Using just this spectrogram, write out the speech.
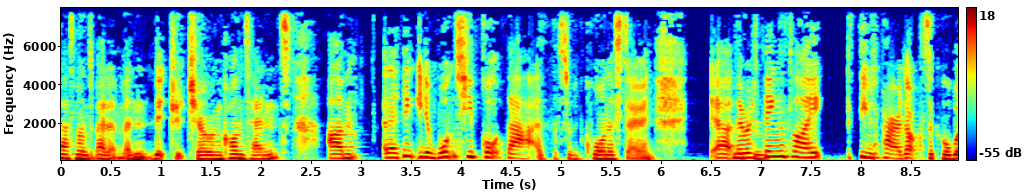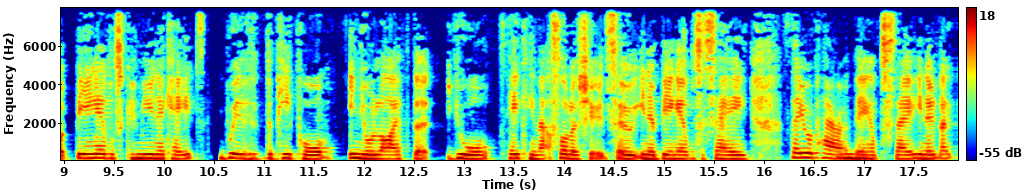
personal development literature and content. Um, and I think you know once you've got that as the sort of cornerstone, uh, there mm-hmm. are things like seems paradoxical, but being able to communicate with the people in your life that you're taking that solitude. So, you know, being able to say, say you're a parent, mm. being able to say, you know, like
